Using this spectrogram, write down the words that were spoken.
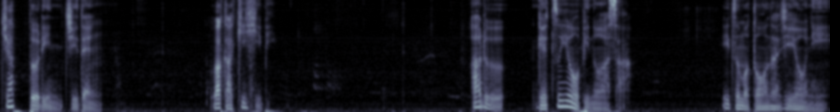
チャップリン自伝若き日々ある月曜日の朝いつもと同じように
